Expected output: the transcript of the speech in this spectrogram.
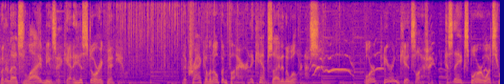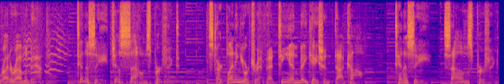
Whether that's live music at a historic venue, the crack of an open fire at a campsite in the wilderness, or hearing kids laughing as they explore what's right around the bend, Tennessee just sounds perfect. Start planning your trip at tnvacation.com. Tennessee sounds perfect.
